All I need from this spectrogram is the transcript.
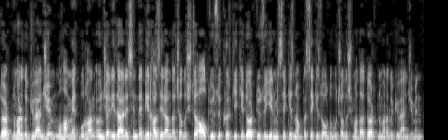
Dört numaralı güvencim Muhammed Burhan Öncel idaresinde 1 Haziran'da çalıştı. 600'ü 42, 400'ü 28.8 oldu bu çalışmada 4 numaralı güvencimin.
